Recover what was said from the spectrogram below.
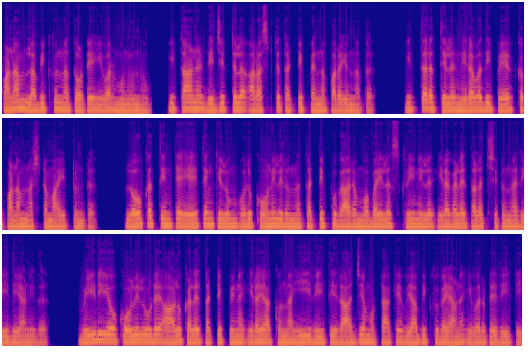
പണം ലഭിക്കുന്നതോടെ ഇവർ മുങ്ങുന്നു. ഇതാണ് ഡിജിറ്റൽ അറസ്റ്റ് തട്ടിപ്പെന്ന് പറയുന്നത്. ഇത്തരത്തിൽ നിരവധി പേർക്ക് പണം നഷ്ടമായിട്ടുണ്ട്. ലോകത്തിന്റെ ഏതെങ്കിലും ഒരു കോണിലിരുന്ന് തട്ടിപ്പുകാരൻ മൊബൈൽ സ്ക്രീനിൽ ഇരകളെ തളച്ചിട്ടുന്ന രീതിയാണിത്. വീഡിയോ കോളിലൂടെ ആളുകളെ തട്ടിപ്പിന് ഇരയാക്കുന്ന ഈ രീതി രാജ്യമൊട്ടാകെ വ്യാപിക്കുകയാണ് ഇവരുടെ രീതി.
